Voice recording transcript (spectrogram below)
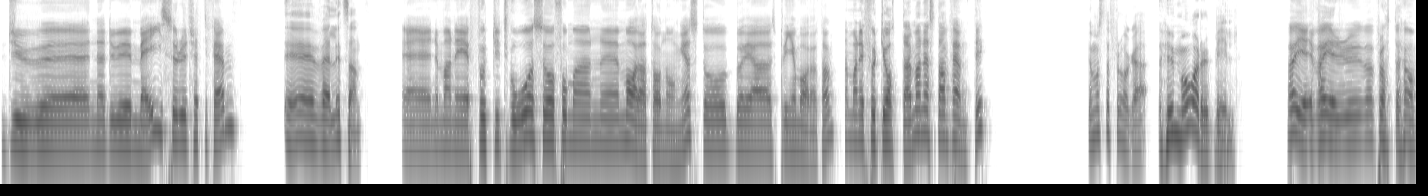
Du, eh, när du är mig så är du 35. Det är väldigt sant. Eh, när man är 42 så får man eh, maratonångest och börjar springa maraton. När man är 48 är man nästan 50. Jag måste fråga, hur mår du Bill? Vad är, vad är det du vad pratar du om?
